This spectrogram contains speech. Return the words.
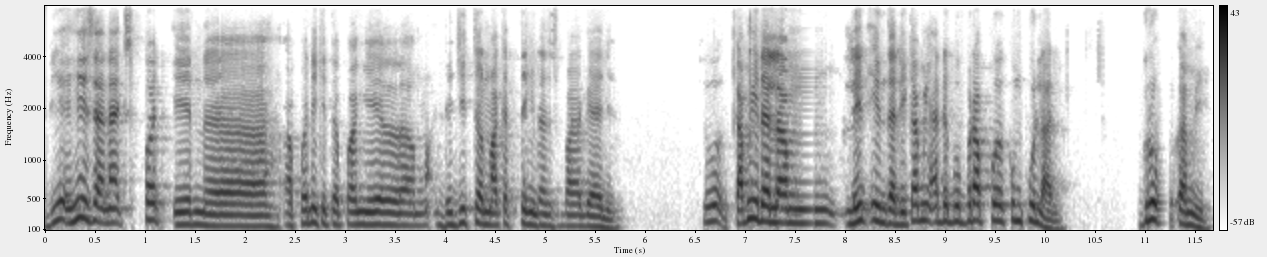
Dia he is an expert in uh, apa ni kita panggil uh, digital marketing dan sebagainya. So kami dalam LinkedIn tadi kami ada beberapa kumpulan grup kami.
